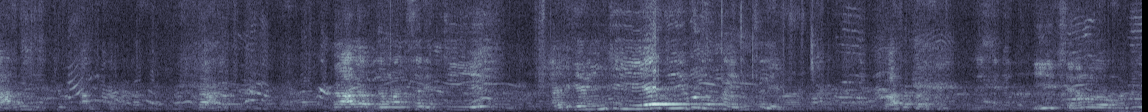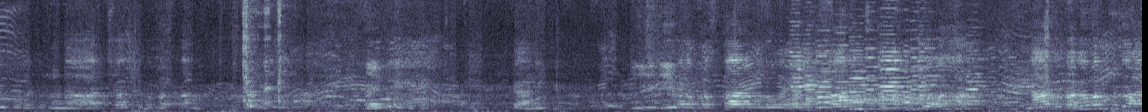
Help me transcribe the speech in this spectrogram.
కారణం ముఖ్యం ప్రారంభం అనుసరించి ఏ నుంచి ఏ జీవుడు పయనించలేదు బాధపడకండి ఈ క్షణంలో ముగిపోతున్న నా ఆధ్యాత్మిక ప్రస్థానం. కానీ ఈ జీవన ప్రస్థానంలో నేను సాధించిన మహిమల వల్ల నాకు భగవంతుడు ఆ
